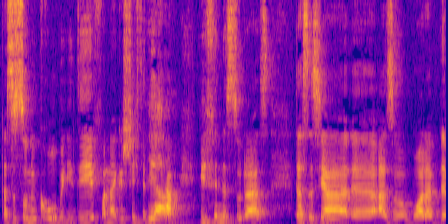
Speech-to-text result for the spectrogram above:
das ist so eine grobe Idee von der Geschichte, die ja. ich habe. Wie findest du das? Das ist ja, äh, also, boah, da, da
